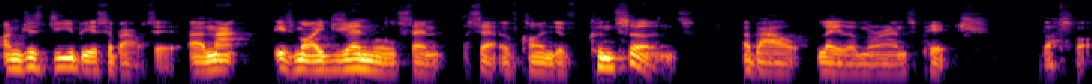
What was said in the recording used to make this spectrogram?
I'm just dubious about it, and that is my general set set of kind of concerns about Layla Moran's pitch thus far.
